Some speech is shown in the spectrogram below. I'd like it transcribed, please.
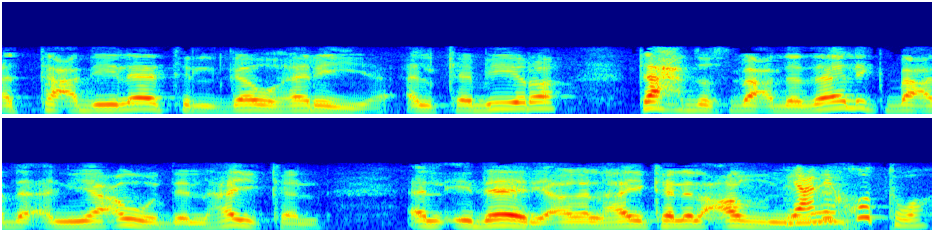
التعديلات الجوهرية الكبيرة تحدث بعد ذلك بعد أن يعود الهيكل الإداري أو الهيكل العظمي يعني خطوة.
